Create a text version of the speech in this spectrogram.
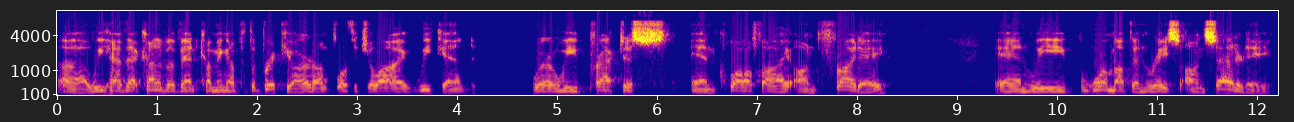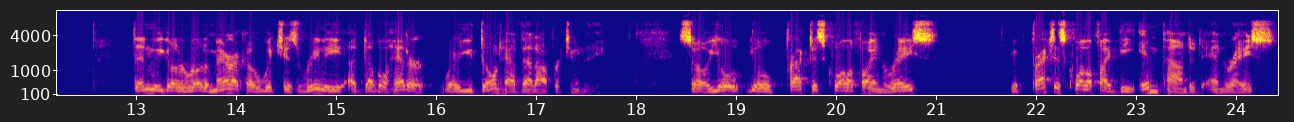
Uh, we have that kind of event coming up at the Brickyard on Fourth of July weekend, where we practice and qualify on Friday, and we warm up and race on Saturday. Then we go to Road America, which is really a double header where you don't have that opportunity. So you'll you'll practice, qualify, and race. You practice, qualify, be impounded, and race.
